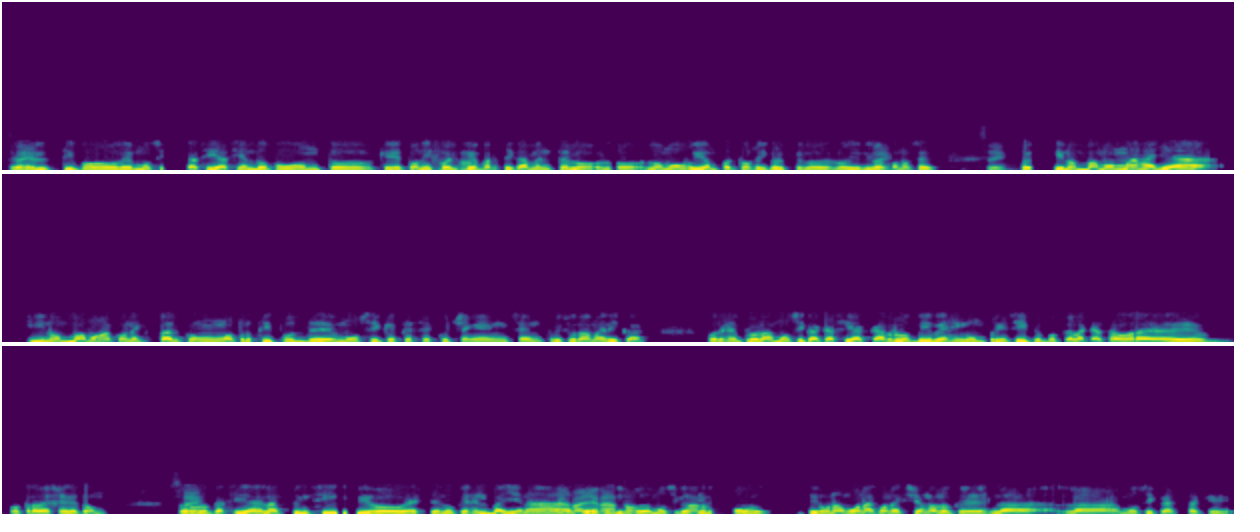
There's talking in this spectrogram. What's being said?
Sí. Que es el tipo de música que hacía haciendo puntos, que Tony fue el que prácticamente lo, lo, lo movió en Puerto Rico, el que lo, lo dio Sí. a conocer. Sí, Pues, si nos vamos más allá y nos vamos a conectar con otros tipos de música que se escuchan en Centro y Sudamérica, por ejemplo, la música que hacía Carlos Vives en un principio, porque la casa ahora es otra vez reggaetón, pero lo que hacía él al principio, este, lo que es el vallenato, El vallenato, ese tipo de música, claro. tiene, un- tiene una buena conexión a lo que es la, la música esta que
